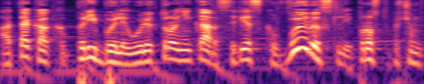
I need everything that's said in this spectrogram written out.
А так как прибыли у Electronic Arts резко выросли, просто причем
